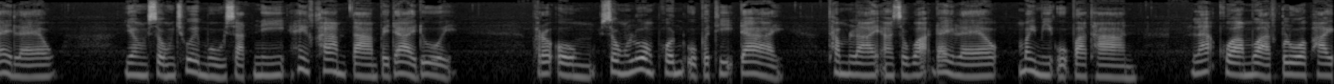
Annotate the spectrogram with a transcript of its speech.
ได้แล้ว ยังทรงช่วยหมูสัตว์นี้ให้ข้ามตามไปได้ด้วย พระองค์ทรงล่วงพ้นอุปธิได้ทำลายอาสวะได้แล้วไม่มีอุปาทาน และความหวาดกลัวภัย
